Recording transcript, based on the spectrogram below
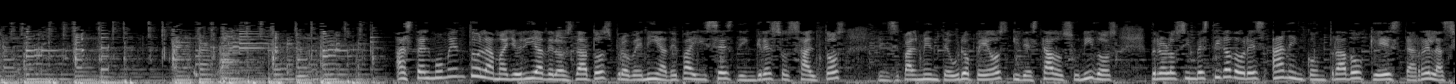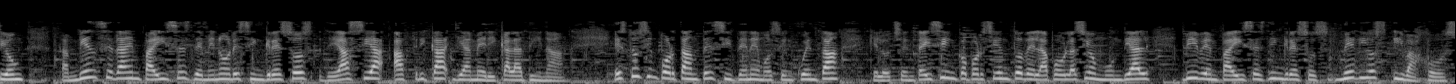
Hasta el momento, la mayoría de los datos provenía de países de ingresos altos, principalmente europeos y de Estados Unidos, pero los investigadores han encontrado que esta relación también se da en países de menores ingresos de Asia, África y América Latina. Esto es importante si tenemos en cuenta que el 85% de la población mundial vive en países de ingresos medios y bajos.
